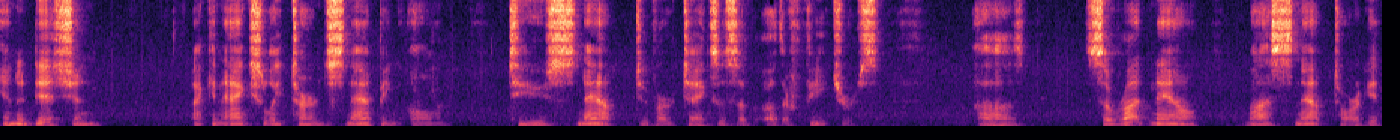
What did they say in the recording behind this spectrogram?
In addition, I can actually turn snapping on to snap to vertexes of other features. Uh, so right now, my snap target,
